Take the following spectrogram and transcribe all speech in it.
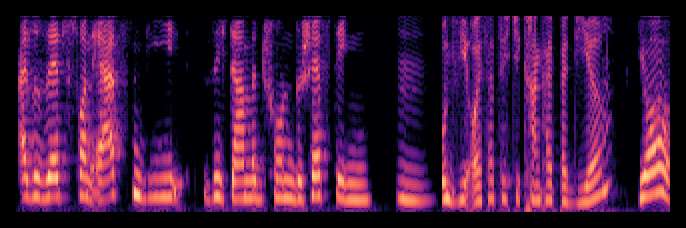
Also selbst von Ärzten, die sich damit schon beschäftigen. Hm. Und wie äußert sich die Krankheit bei dir? Ja,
